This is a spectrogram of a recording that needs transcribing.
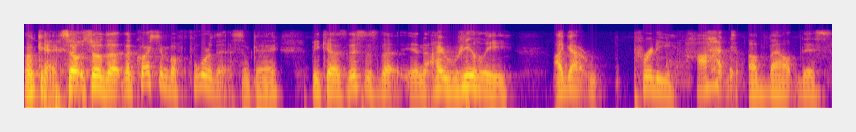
Okay, so so the the question before this, okay, because this is the and I really I got pretty hot about this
